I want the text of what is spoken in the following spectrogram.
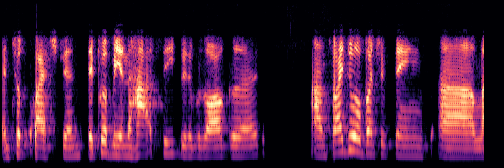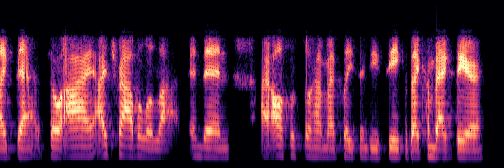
and took questions. They put me in the hot seat, but it was all good. Um, so I do a bunch of things uh, like that. So I, I travel a lot, and then I also still have my place in DC because I come back there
